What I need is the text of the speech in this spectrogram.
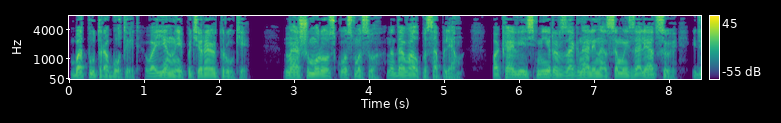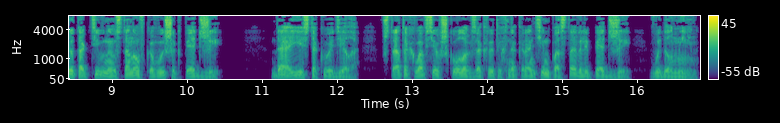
батут работает, военные потирают руки. Нашему Роскосмосу надавал по соплям. Пока весь мир разогнали на самоизоляцию, идет активная установка вышек 5G. Да, есть такое дело. В Штатах во всех школах, закрытых на карантин, поставили 5G, выдал Минин.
